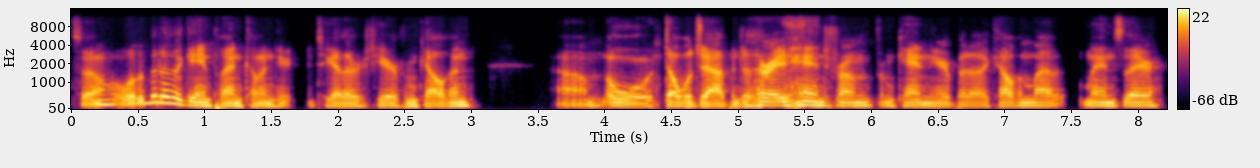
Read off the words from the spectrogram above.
So a little bit of a game plan coming here, together here from Kelvin. Um, oh, double jab into the right hand from from Cannonier, but uh, Kelvin la- lands there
